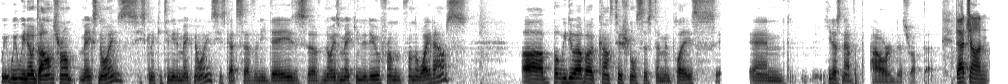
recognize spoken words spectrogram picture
we, we we know Donald Trump makes noise. He's going to continue to make noise. He's got seventy days of noise making to do from from the White House. Uh, but we do have a constitutional system in place, and he doesn't have the power to disrupt that. That, John,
